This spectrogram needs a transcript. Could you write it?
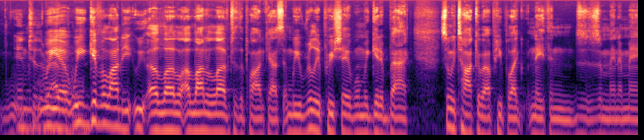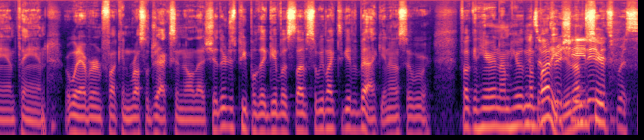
Into the we uh, we give a lot of a lot, a lot of love to the podcast, and we really appreciate when we get it back. So we talk about people like Nathan Zamanaman or whatever, and fucking Russell Jackson and all that shit. They're just people that give us love, so we like to give it back, you know. So we're fucking here, and I'm here with my buddy, dude. I'm just here. it's.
